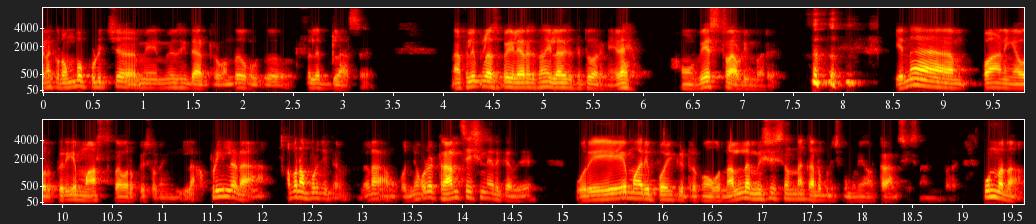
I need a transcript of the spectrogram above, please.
எனக்கு ரொம்ப பிடிச்ச மியூ மியூசிக் டைரக்டர் வந்து உங்களுக்கு ஃபிலிப் கிளாஸு நான் ஃபிலிப் கிளாஸ் போய் இளையராஜா தான் இளையராஜா திட்டு வரேன் அவன் வேஸ்ட்ரா அப்படிம்பாரு. என்னப்பா நீங்கள் அவர் பெரிய மாஸ்டர் அவரை போய் சொல்கிறீங்க இல்லை அப்படி இல்லைடா. அப்போ நான் புரிஞ்சுட்டேன் இல்லைடா அவன் கொஞ்சம் கூட டிரான்சேஷனே இருக்காது. ஒரே மாதிரி போய்கிட்டு இருக்கோம். ஒரு நல்ல மியூசிஷியன் தான் கண்டுபிடிச்சிக்க முடியும் அவர் டிரான்சேஷன் அப்படின்பாரு உண்மைதான்.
